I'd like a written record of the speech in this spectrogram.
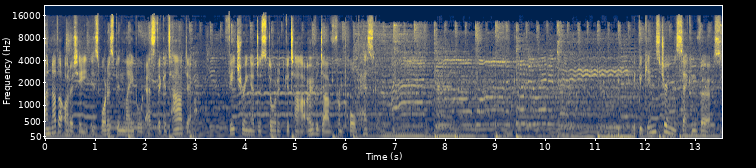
Another oddity is what has been labelled as the guitar demo, featuring a distorted guitar overdub from Paul Pesco. Begins during the second verse,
